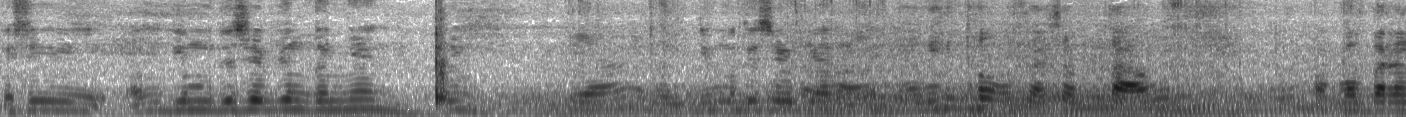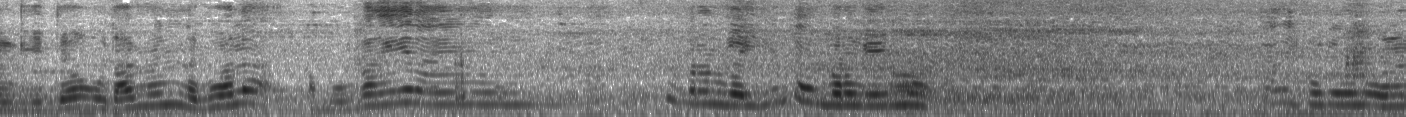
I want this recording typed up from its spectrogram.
Kasi, ah, hindi mo deserve yung ganyan. Pre. Yeah, Hindi mo deserve yan. Ang ganito ako sa isang tao. Pagbabarangay dito, ako dami na nagwala. Pagbabarangay na yung barangay yun, tayo barangay mo. Ay, kung ano una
